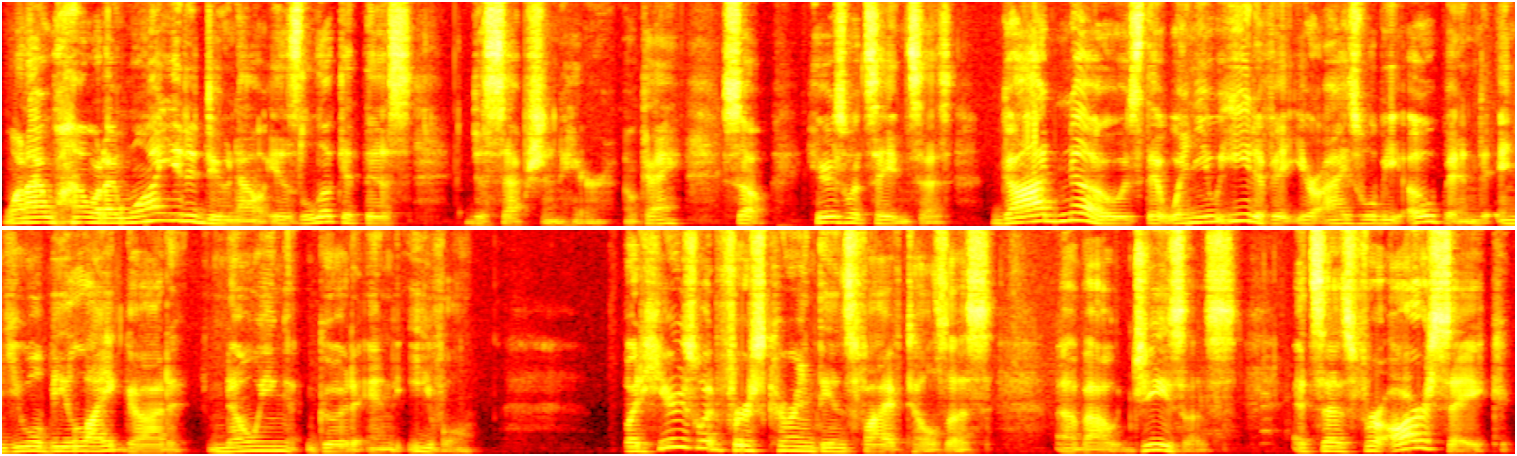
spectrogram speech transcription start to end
what I, what I want you to do now is look at this deception here, okay? So here's what Satan says God knows that when you eat of it, your eyes will be opened and you will be like God, knowing good and evil. But here's what 1 Corinthians 5 tells us about Jesus it says, For our sake,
